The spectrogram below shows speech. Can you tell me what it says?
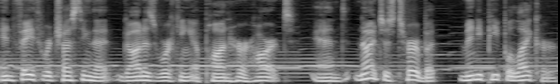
in faith, we're trusting that God is working upon her heart, and not just her, but many people like her.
